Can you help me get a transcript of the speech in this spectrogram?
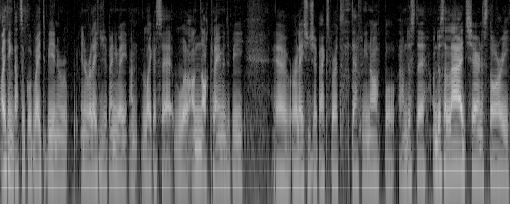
I think that's a good way to be in a in a relationship anyway. And like I said, well, I'm not claiming to be a relationship expert, definitely not. But I'm just a I'm just a lad sharing a story,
